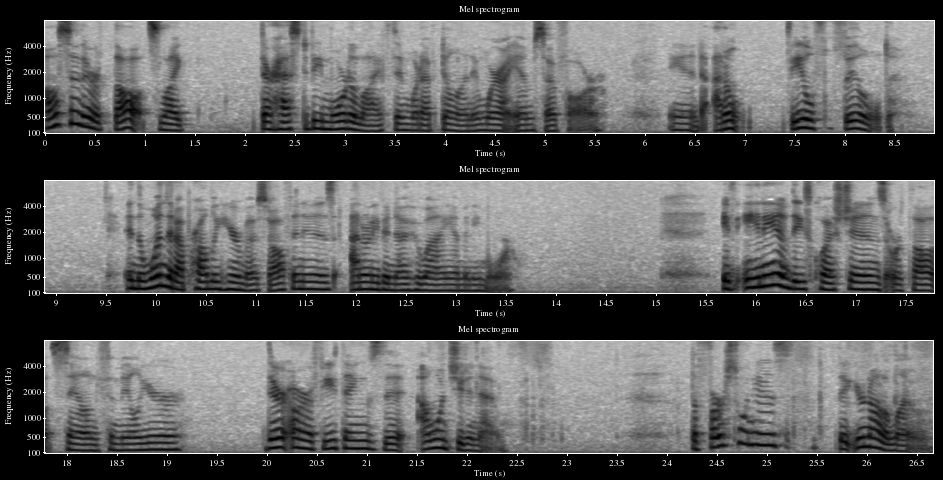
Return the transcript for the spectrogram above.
Also, there are thoughts like there has to be more to life than what I've done and where I am so far. And I don't feel fulfilled. And the one that I probably hear most often is I don't even know who I am anymore. If any of these questions or thoughts sound familiar, there are a few things that I want you to know. The first one is that you're not alone.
